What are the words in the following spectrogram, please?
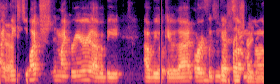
at Yeah. least two much in my career. I would be I would be okay with that. Or if we can So get some uh,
